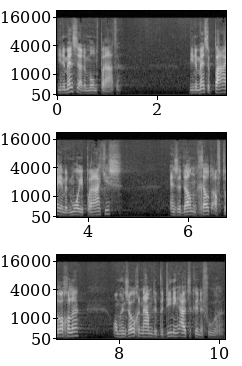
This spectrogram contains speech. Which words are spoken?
die de mensen naar de mond praten. Die de mensen paaien met mooie praatjes. En ze dan geld aftroggelen om hun zogenaamde bediening uit te kunnen voeren.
